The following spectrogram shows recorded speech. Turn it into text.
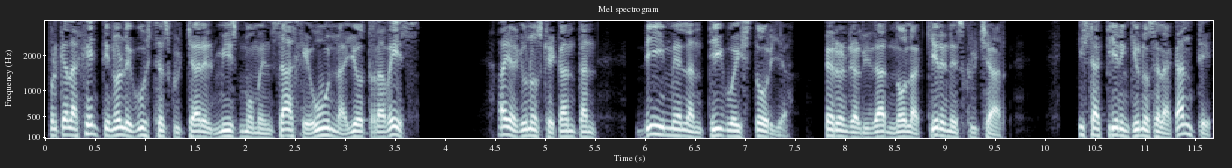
Porque a la gente no le gusta escuchar el mismo mensaje una y otra vez. Hay algunos que cantan Dime la antigua historia, pero en realidad no la quieren escuchar. Quizá quieren que uno se la cante,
